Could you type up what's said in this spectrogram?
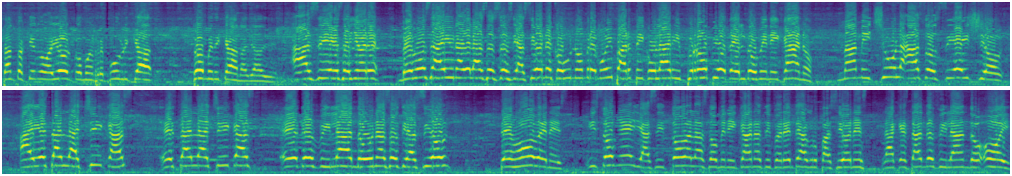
tanto aquí en Nueva York como en República Dominicana. Así es, señores. Vemos ahí una de las asociaciones con un nombre muy particular y propio del dominicano. Mami Chula Association. Ahí están las chicas, están las chicas eh, desfilando, una asociación de jóvenes. Y son ellas y todas las dominicanas, diferentes agrupaciones, las que están desfilando hoy,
